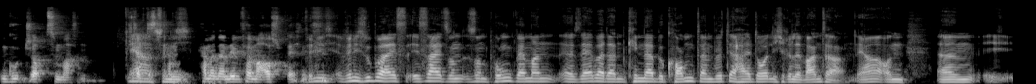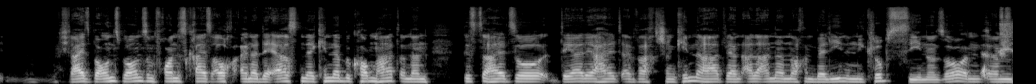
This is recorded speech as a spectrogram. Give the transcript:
einen guten Job zu machen. Ich ja, glaub, das kann, ich, kann man dann in dem Fall mal aussprechen. Finde ich, find ich super. Ist, ist halt so, so ein Punkt, wenn man äh, selber dann Kinder bekommt, dann wird er halt deutlich relevanter. Ja, und ähm, ich weiß, bei uns, bei uns im Freundeskreis auch einer der ersten, der Kinder bekommen hat. Und dann bist du halt so der, der halt einfach schon Kinder hat, während alle anderen noch in Berlin in die Clubs ziehen und so. Und ähm,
